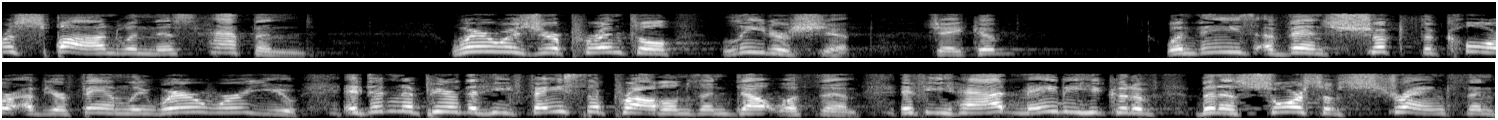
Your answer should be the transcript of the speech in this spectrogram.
respond when this happened? Where was your parental leadership, Jacob? When these events shook the core of your family, where were you? It didn't appear that he faced the problems and dealt with them. If he had, maybe he could have been a source of strength and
